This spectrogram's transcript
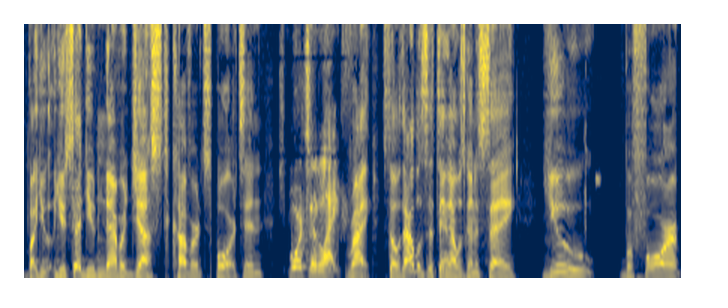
But you you said you never just covered sports and sports and life, right? So that was the thing yeah. I was going to say. You before,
